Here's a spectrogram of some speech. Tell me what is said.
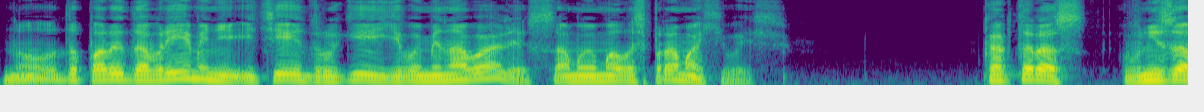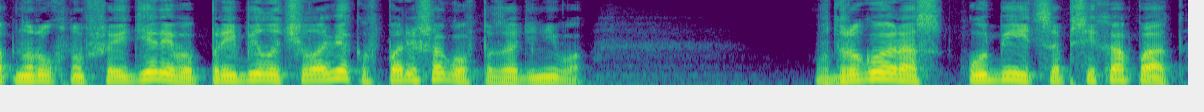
но до поры до времени и те, и другие его миновали, самую малость промахиваясь. Как-то раз внезапно рухнувшее дерево прибило человека в паре шагов позади него. В другой раз убийца-психопат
